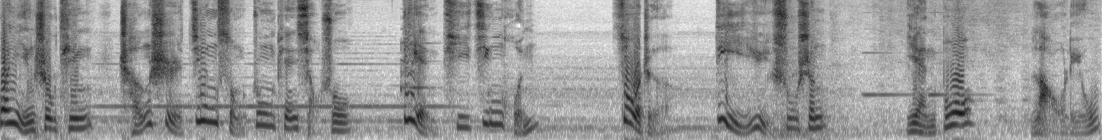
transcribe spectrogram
欢迎收听城市惊悚中篇小说《电梯惊魂》，作者：地狱书生，演播：老刘。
